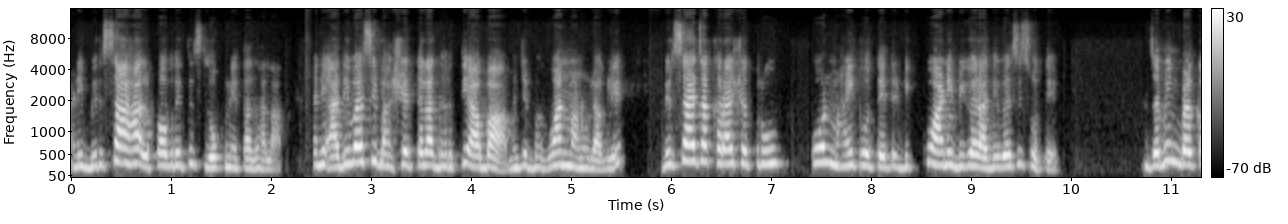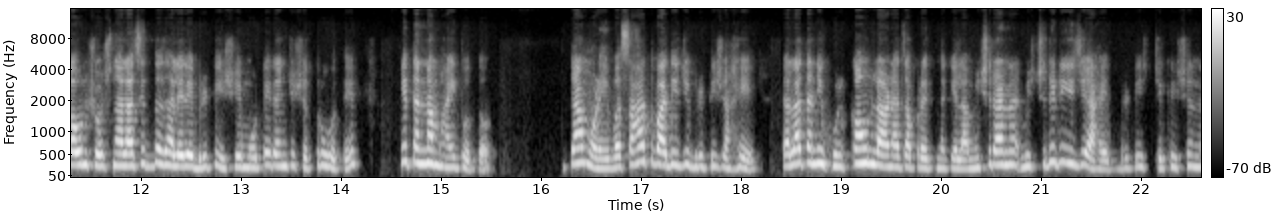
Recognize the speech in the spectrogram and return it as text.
आणि बिरसा हा अल्पावधीतच लोकनेता झाला. त्यांनी आदिवासी भाषेत त्याला धरती आबा म्हणजे भगवान मानू लागले. बिरसा याचा खरा शत्रू कोण माहीत होते ते डिक्कू आणि बिगर आदिवासीच होते. जमीन बळकावून शोषणाला सिद्ध झालेले ब्रिटिश हे मोठे त्यांचे शत्रू होते. हे त्यांना माहीत होतं. त्यामुळे वसाहतवादी जी ब्रिटिश आहे त्याला त्यांनी हुलकावून लावण्याचा प्रयत्न केला. मिश्रा मिश्रिणी जी आहेत ब्रिटिशचे ख्रिश्चन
